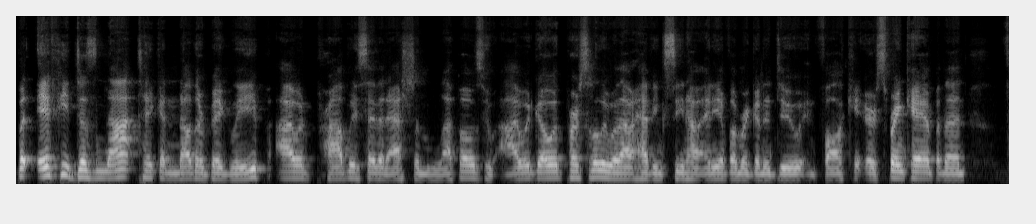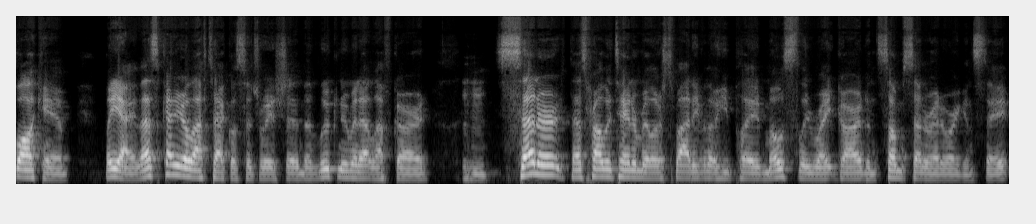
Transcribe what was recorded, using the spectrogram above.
But if he does not take another big leap, I would probably say that Ashton Lepos, who I would go with personally, without having seen how any of them are going to do in fall camp or spring camp and then fall camp. But yeah, that's kind of your left tackle situation. Then Luke Newman at left guard. Mm-hmm. Center, that's probably Tanner Miller's spot, even though he played mostly right guard and some center at Oregon State.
